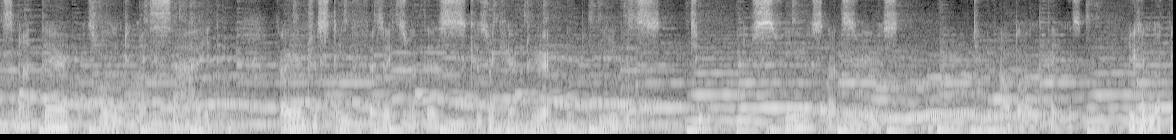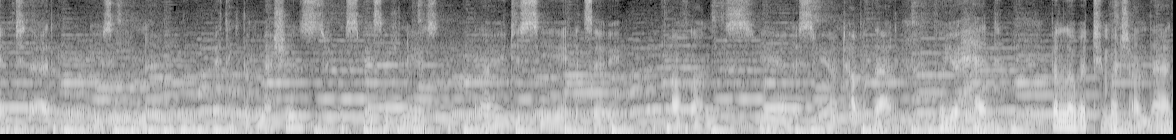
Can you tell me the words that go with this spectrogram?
It's not there, it's rolling to my side very interesting physics with this because your character, I believe, is two spheres, not spheres, two oblong things. You can look into that using, I think, the meshes from Space Engineers allow you to see it's a oblong sphere and a sphere on top of that for your head. But a little bit too much on that.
